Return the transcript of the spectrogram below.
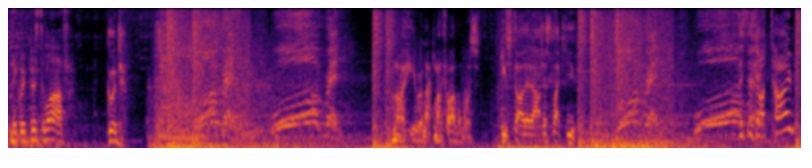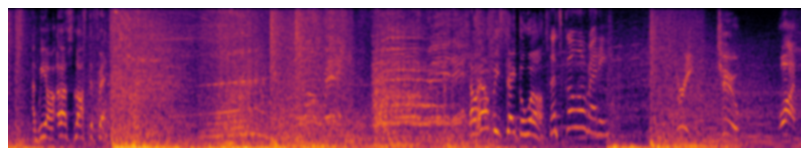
think we pissed him off. Good. I'm not a hero like my father was. He started out just like you. This is our time, and we are Earth's last defense. Now help me save the world. Let's go already. Three, two, one.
